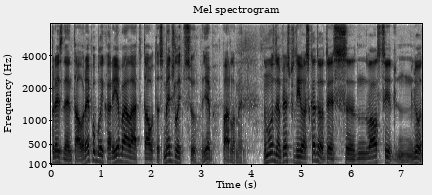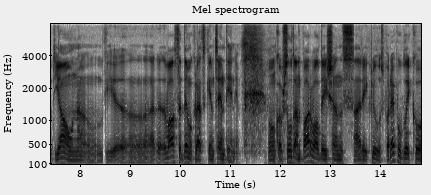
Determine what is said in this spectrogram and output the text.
prezidentālu republiku ar ievēlētu tautas medžlisu jeb parlamentu. Nu, mūsdienu perspektīvā skatoties, valsts ir ļoti jauna, valsts ar demokrātiskiem centieniem. Un kopš sultāna pārvaldīšanas arī kļuvusi par republiku,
